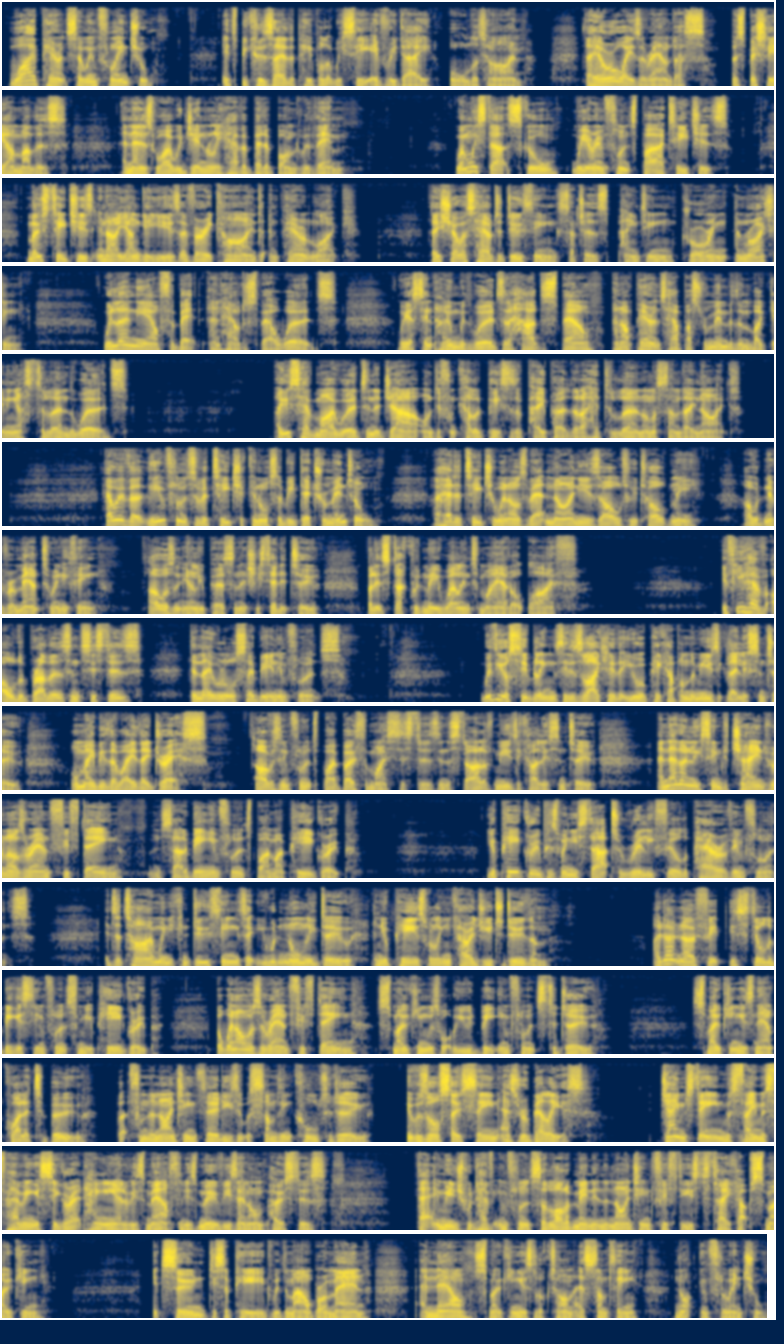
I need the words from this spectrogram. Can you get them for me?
Why are parents so influential? It's because they are the people that we see every day, all the time. They are always around us, especially our mothers, and that is why we generally have a better bond with them. When we start school, we are influenced by our teachers. Most teachers in our younger years are very kind and parent like. They show us how to do things such as painting, drawing, and writing. We learn the alphabet and how to spell words. We are sent home with words that are hard to spell, and our parents help us remember them by getting us to learn the words. I used to have my words in a jar on different coloured pieces of paper that I had to learn on a Sunday night. However, the influence of a teacher can also be detrimental. I had a teacher when I was about nine years old who told me I would never amount to anything. I wasn't the only person that she said it to, but it stuck with me well into my adult life. If you have older brothers and sisters, then they will also be an influence. With your siblings, it is likely that you will pick up on the music they listen to, or maybe the way they dress. I was influenced by both of my sisters in the style of music I listened to, and that only seemed to change when I was around 15 and started being influenced by my peer group. Your peer group is when you start to really feel the power of influence. It's a time when you can do things that you wouldn't normally do, and your peers will encourage you to do them. I don't know if it is still the biggest influence from your peer group, but when I was around 15, smoking was what we would be influenced to do. Smoking is now quite a taboo, but from the 1930s it was something cool to do. It was also seen as rebellious. James Dean was famous for having a cigarette hanging out of his mouth in his movies and on posters, that image would have influenced a lot of men in the 1950s to take up smoking. It soon disappeared with the Marlboro Man, and now smoking is looked on as something not influential.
